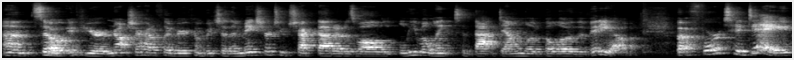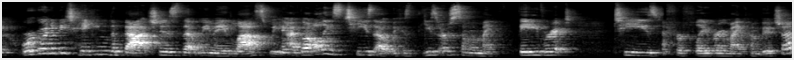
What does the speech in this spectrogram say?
Um, so if you're not sure how to flavor your kombucha, then make sure to check that out as well. I'll leave a link to that download below the video. But for today, we're going to be taking the batches that we made last week. I've got all these teas out because these are some of my favorite teas for flavoring my kombucha.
